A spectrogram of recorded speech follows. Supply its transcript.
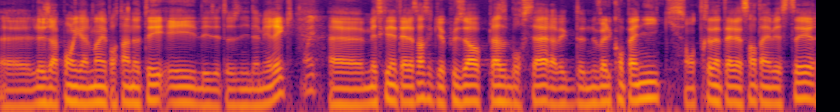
euh, le Japon également important à noter et les États-Unis d'Amérique. Euh, mais ce qui est intéressant, c'est qu'il y a plusieurs places boursières avec de nouvelles compagnies qui sont très intéressantes à investir,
